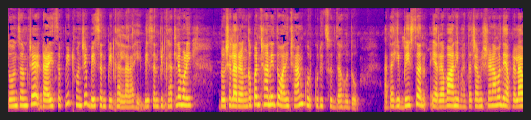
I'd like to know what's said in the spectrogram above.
दोन चमचे डाळीचं पीठ म्हणजे बेसन पीठ घालणार आहे. बेसन पीठ घातल्यामुळे डोश्याला रंग पण छान येतो आणि छान कुरकुरीतसुद्धा होतो. आता हे बेसन या रवा आणि भाताच्या मिश्रणामध्ये आपल्याला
